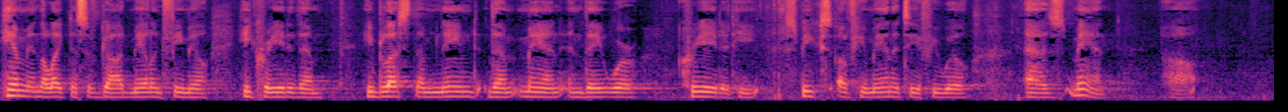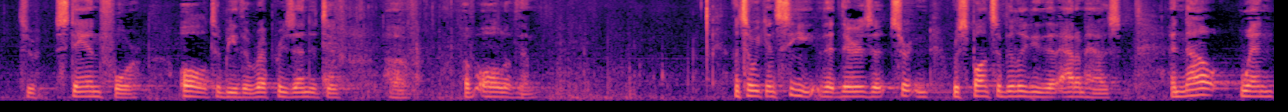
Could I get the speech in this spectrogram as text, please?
him in the likeness of God, male and female. He created them. He blessed them, named them man, and they were created. He speaks of humanity, if you will, as man, uh, to stand for all, to be the representative of, of all of them. And so we can see that there is a certain responsibility that Adam has. And now, when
